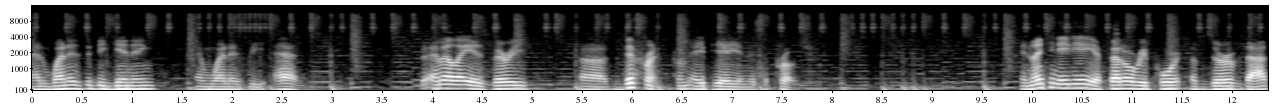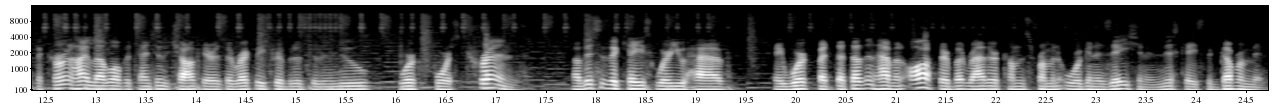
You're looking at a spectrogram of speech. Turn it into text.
and when is the beginning and when is the end. So MLA is very uh, different from APA in this approach. In 1988, a federal report observed that the current high level of attention to child care is directly attributed to the new workforce trends. Now, this is a case where you have a work but that doesn't have an author, but rather comes from an organization, in this case, the government.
